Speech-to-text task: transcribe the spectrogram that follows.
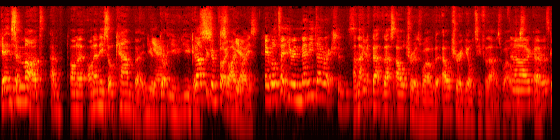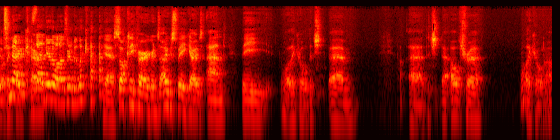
Get in some mud and on a on any sort of camber, and you've Yeah. got you you go That's a good point. sideways. Yeah. It will take you in many directions. And that, Yeah. that that's Altra as well. The Altra are guilty for that as well. Oh, Just, okay, uh, that's good to know because that's the other one I was going to look at. Yeah, Saucony peregrines, Hoka speed goats, and the what are they called? The um, uh, the uh, Altra. What are they called? Uh,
